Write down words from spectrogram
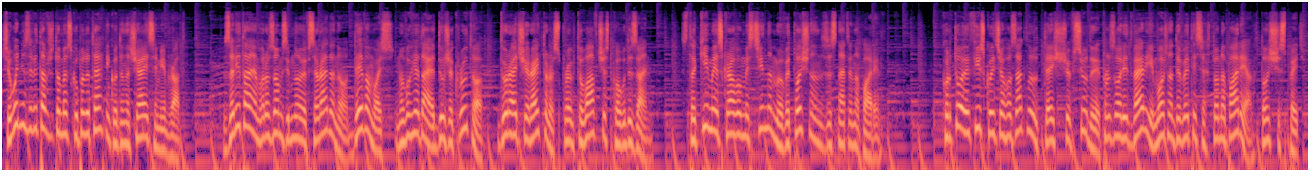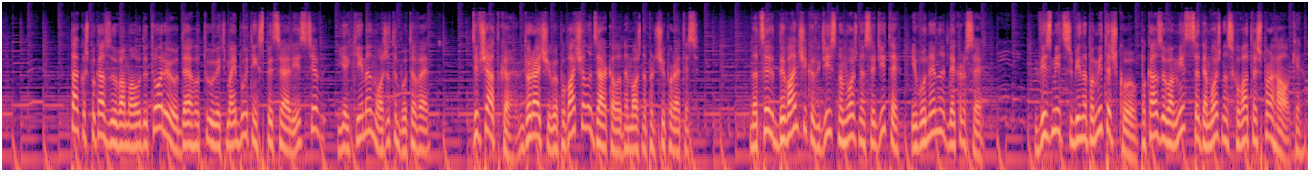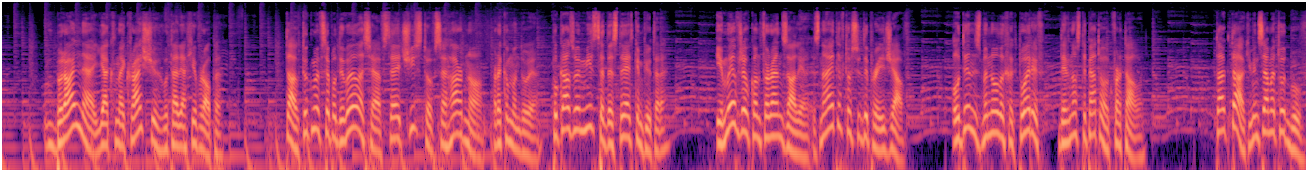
Сьогодні завітав Житомирську політехніку, де навчається мій брат. Залітаємо разом зі мною всередину, дивимось, ну виглядає дуже круто. До речі, ректор спроектував частковий дизайн. З такими яскравими стінами ви точно не заснете на парі. Крутою фішкою цього закладу те, що всюди прозорі двері можна дивитися, хто на парі, а хто ще спить. Також показую вам аудиторію, де готують майбутніх спеціалістів, якими можете бути ви. Дівчатка, до речі, ви побачили дзеркало, де можна причепуритись? На цих диванчиках дійсно можна сидіти, і вони не для краси. Візьміть собі на поміточку, показую вам місце, де можна сховати шпаргалки. Вбиральня, як в найкращих готелях Європи. Так, тут ми все подивилися, все чисто, все гарно. Рекомендую. Показую місце, де стоять комп'ютери. І ми вже в конференц-залі. Знаєте, хто сюди приїжджав? Один з минулих акторів 95-го кварталу. Так, так, він саме тут був.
